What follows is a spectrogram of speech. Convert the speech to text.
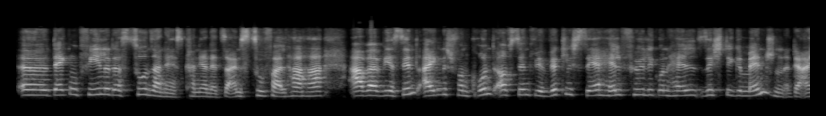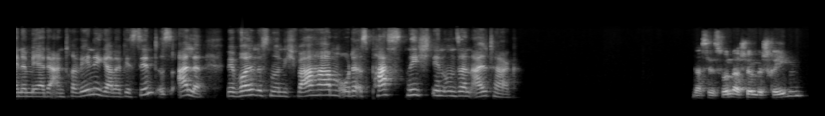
äh, decken viele das zu und sagen, nee, es kann ja nicht sein, es ist Zufall, haha. Aber wir sind eigentlich von Grund auf sind wir wirklich sehr hellfühlig und hellsichtige Menschen. Der eine mehr, der andere weniger, aber wir sind es alle. Wir wollen es nur nicht wahrhaben oder es passt nicht in unseren Alltag. Das ist wunderschön beschrieben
